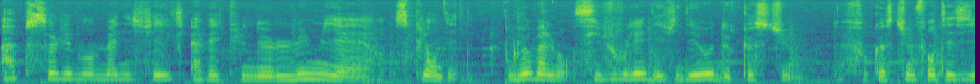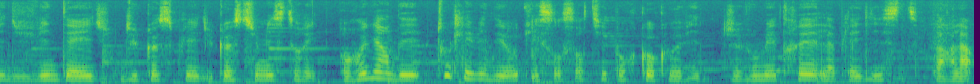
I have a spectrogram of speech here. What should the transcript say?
absolument magnifiques avec une lumière splendide. Globalement, si vous voulez des vidéos de costumes, de costumes fantasy, du vintage, du cosplay, du costume historique, regardez toutes les vidéos qui sont sorties pour Cocoville. Je vous mettrai la playlist par là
